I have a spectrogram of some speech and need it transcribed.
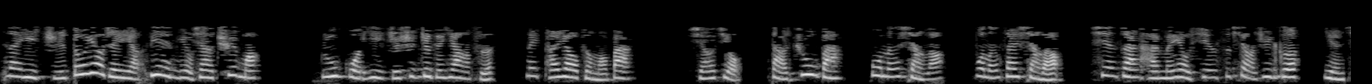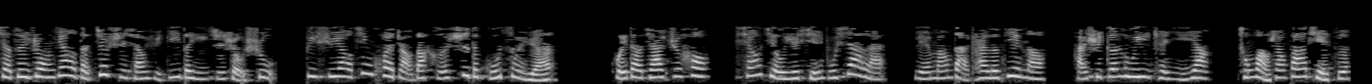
那一直都要这样别扭下去吗？如果一直是这个样子，那他要怎么办？小九，打住吧，不能想了。不能再想了，现在还没有心思想这个。眼下最重要的就是小雨滴的移植手术，必须要尽快找到合适的骨髓源。回到家之后，小九也闲不下来，连忙打开了电脑，还是跟陆亦辰一样，从网上发帖子。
